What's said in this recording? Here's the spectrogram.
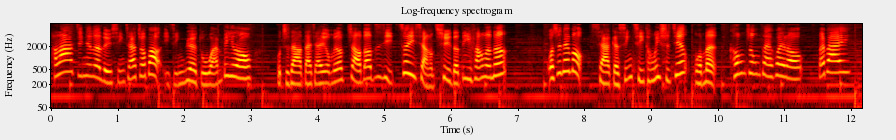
好啦，今天的旅行家周报已经阅读完毕喽。不知道大家有没有找到自己最想去的地方了呢？我是 Demo，下个星期同一时间我们空中再会喽，拜拜。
